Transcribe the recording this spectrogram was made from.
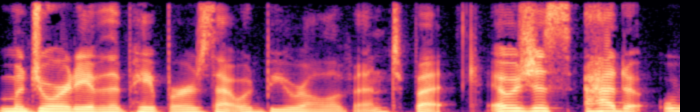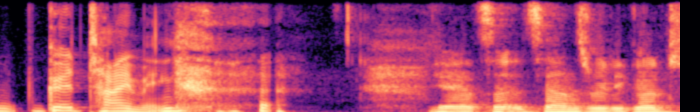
majority of the papers that would be relevant, but it was just had good timing. yeah, it sounds really good.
